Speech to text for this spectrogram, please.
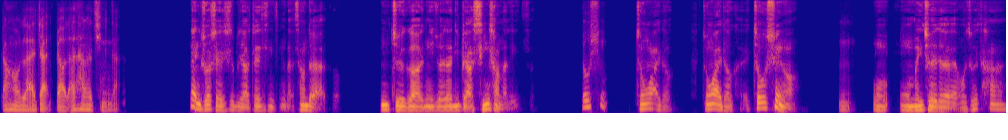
然后来展表达他的情感。那你说谁是比较真性情的？相对来说，你举个你觉得你比较欣赏的例子。周迅，中外都中外都可以。周迅哦，嗯，我我没觉得，我觉得他，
